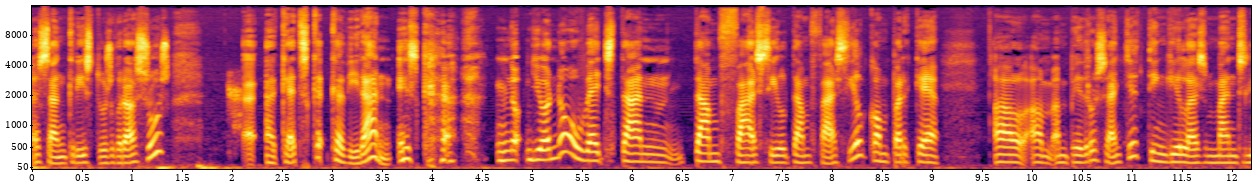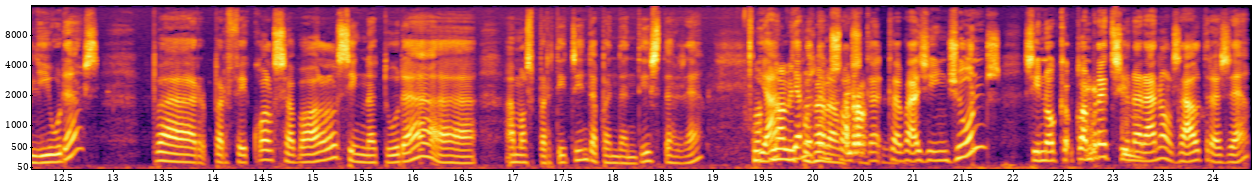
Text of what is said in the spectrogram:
eh, Sant Cristos grossos, aquests que, que diran. És que no, jo no ho veig tan, tan fàcil, tan fàcil com perquè el, el, en Pedro Sánchez tingui les mans lliures per, per fer qualsevol signatura eh, amb els partits independentistes, eh? No- ja no li ja no tan sols que, que vagin junts, sinó que, com reaccionaran els altres, eh?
